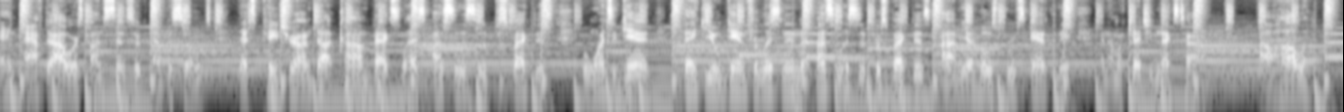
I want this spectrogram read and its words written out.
and After Hours Uncensored episodes. That's patreon.com backslash uncensored Unsolicited Perspectives. But once again, thank you again for listening to Unsolicited Perspectives. I'm your host, Bruce Anthony, and I'm going to catch you next time. I'll holla.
